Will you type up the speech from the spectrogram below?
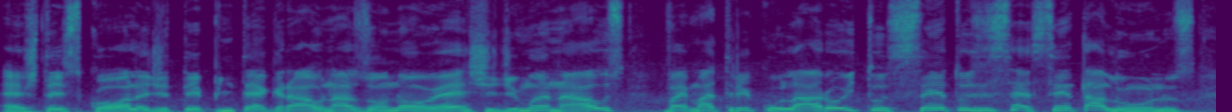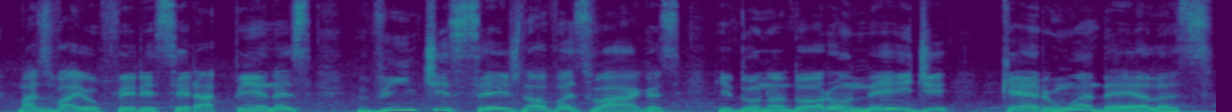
Esta escola de tempo integral na zona oeste de Manaus vai matricular 860 alunos, mas vai oferecer apenas 26 novas vagas. E Dona Doroneide quer uma delas.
